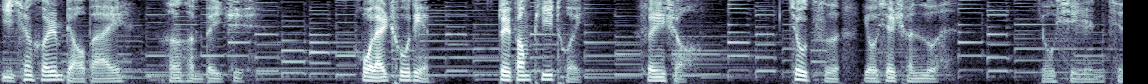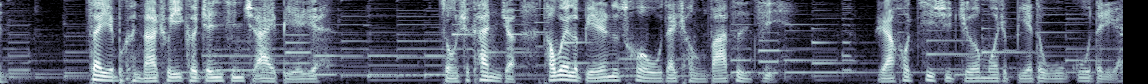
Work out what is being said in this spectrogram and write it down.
以前和人表白，狠狠被拒，后来初恋。对方劈腿，分手，就此有些沉沦，游戏人间，再也不肯拿出一颗真心去爱别人。总是看着他为了别人的错误在惩罚自己，然后继续折磨着别的无辜的人。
